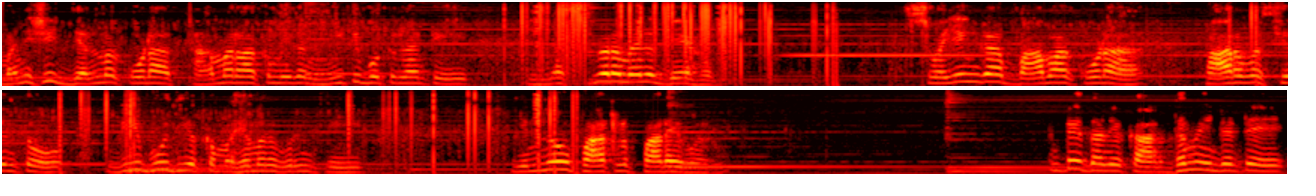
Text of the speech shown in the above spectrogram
మనిషి జన్మ కూడా తామరాకు మీద నీటి బొట్టు లాంటి నశ్వరమైన దేహం. స్వయంగా బాబా కూడా పారవస్యంతో విభూతి యొక్క మహిమల గురించి ఎన్నో పాటలు పాడేవారు. అంటే దాని యొక్క అర్థం ఏంటంటే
